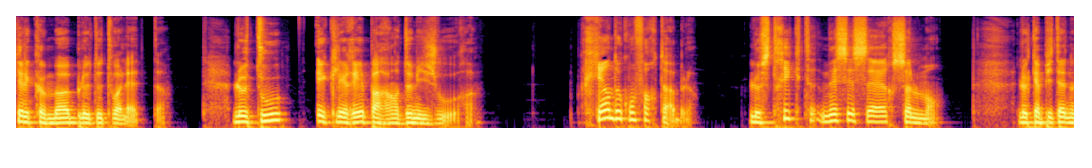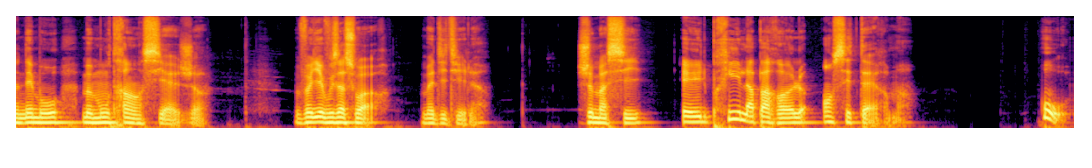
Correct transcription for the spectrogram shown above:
quelques meubles de toilette. Le tout éclairé par un demi-jour. Rien de confortable. Le strict nécessaire seulement. Le capitaine Nemo me montra un siège. Veuillez vous asseoir, me dit-il. Je m'assis, et il prit la parole en ces termes. Oh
